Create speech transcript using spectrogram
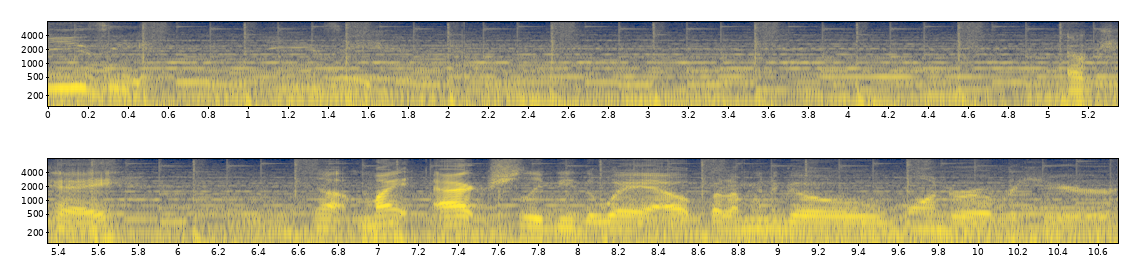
Easy. Easy. Okay. That might actually be the way out, but I'm gonna go wander over here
